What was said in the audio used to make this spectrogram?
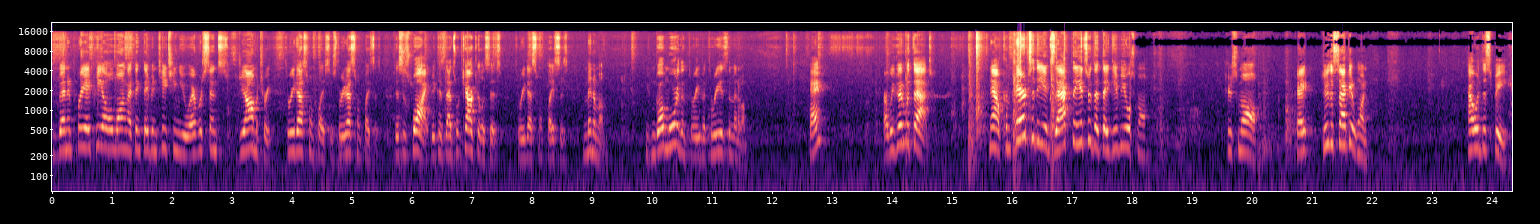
you've been in pre-AP all along, I think they've been teaching you ever since geometry, three decimal places, three decimal places. This is why, because that's what calculus is, three decimal places minimum. You can go more than three, but three is the minimum. Okay? Are we good with that? Now, compared to the exact answer that they give you, small, too small. Okay, do the second one. How would this be?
